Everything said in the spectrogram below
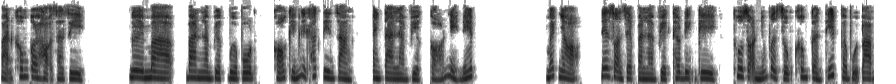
bạn không coi họ ra gì. Người mà bàn làm việc bừa bộn khó khiến người khác tin rằng anh ta làm việc có nể nếp. Mách nhỏ, nên dọn dẹp bàn làm việc theo định kỳ, thu dọn những vật dụng không cần thiết và bụi bặm.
